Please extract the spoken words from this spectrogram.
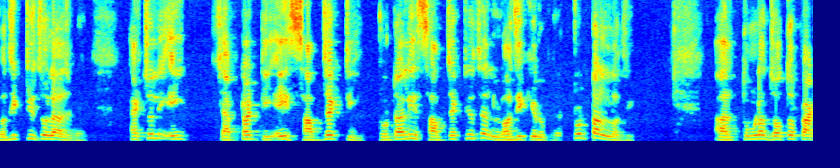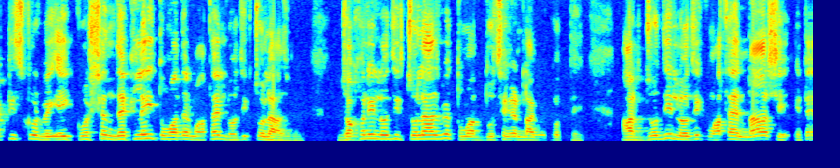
লজিকটি চলে আসবে অ্যাকচুয়ালি এই চ্যাপ্টারটি এই সাবজেক্টটি টোটালি সাবজেক্টটি হচ্ছে লজিকের উপরে টোটাল লজিক আর তোমরা যত প্র্যাকটিস করবে, এই কোশ্চেন দেখলেই তোমাদের মাথায় লজিক চলে আসবে। যখনই লজিক চলে আসবে, তোমার দু সেকেন্ড লাগবে করতে। আর যদি লজিক মাথায় না আসে, এটা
